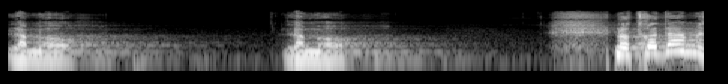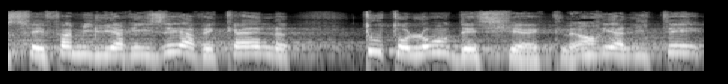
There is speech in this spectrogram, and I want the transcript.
La mort, la mort. Notre-Dame s'est familiarisée avec elle tout au long des siècles. En réalité,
